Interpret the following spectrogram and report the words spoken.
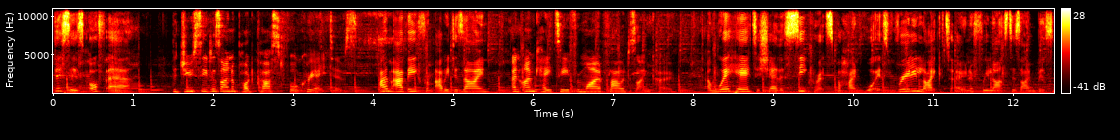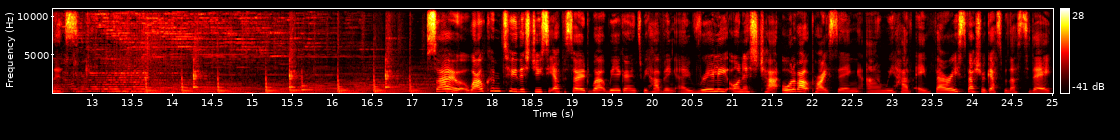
This is Off Air. the Juicy Designer podcast for creatives. I'm Abby from Abby Design, And I'm Katie from Wildflower Design Co. and we're here to share the secrets behind what it's really like to own a freelance design business. So, welcome to this juicy episode where we are going to be having a really honest chat all about pricing. And we have a very special guest with us today.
